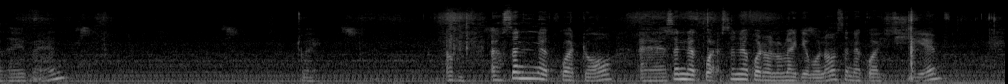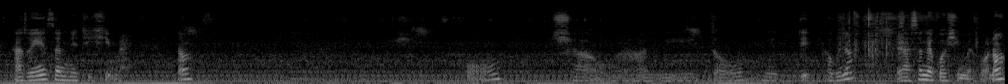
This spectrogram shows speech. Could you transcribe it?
eleven, twelve. ဟုတ်ပြီအဲ12ကွက်တော့အဲ12ကွက်12ကွက်တော့လောက်လိုက်တယ်ပေါ့နော်12ကွက်ရှိရယ်ဒါဆိုရင်7နှစ်ထိရှိမယ်နော်ဟော6 5 4 3 2 1ဟုတ်ပြီနော်အဲဒါ12ကွက်ရှိမယ်ပေါ့နော်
